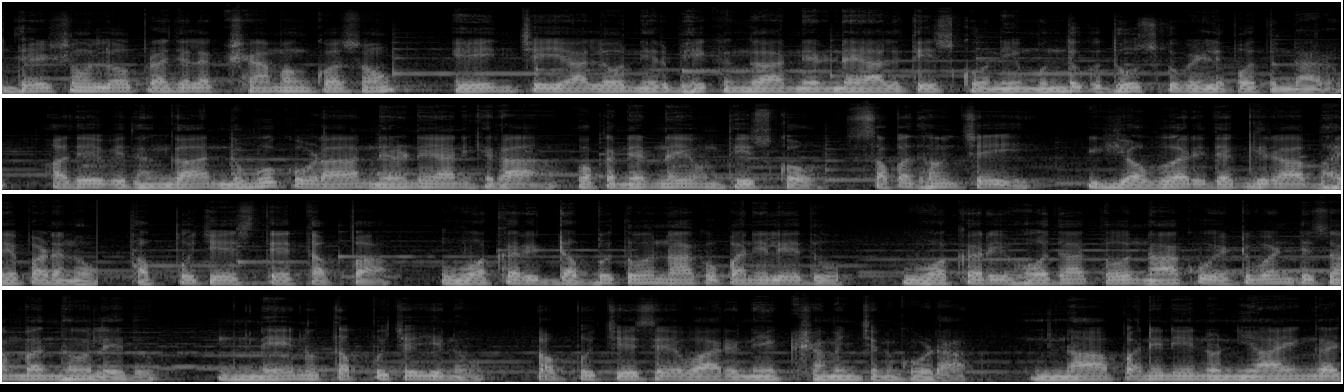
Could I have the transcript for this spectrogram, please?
దేశంలో ప్రజల క్షేమం కోసం ఏం చేయాలో నిర్భీకంగా నిర్ణయాలు తీసుకొని ముందుకు దూసుకు వెళ్ళిపోతున్నారు. అదేవిధంగా నువ్వు కూడా నిర్ణయానికి రా ఒక నిర్ణయం తీసుకో. శపథం చేయి. ఎవ్వరి దగ్గర భయపడను. తప్పు చేస్తే తప్ప. ఒకరి డబ్బుతో నాకు పని లేదు. ఒకరి హోదాతో నాకు ఎటువంటి సంబంధం లేదు. నేను తప్పు చెయ్యను తప్పు చేసే వారిని క్షమించను కూడా. నా పని నేను న్యాయంగా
